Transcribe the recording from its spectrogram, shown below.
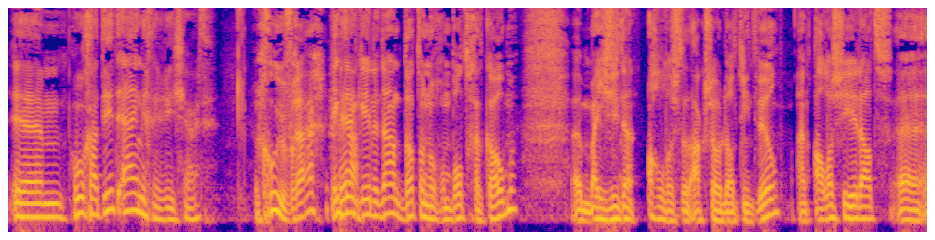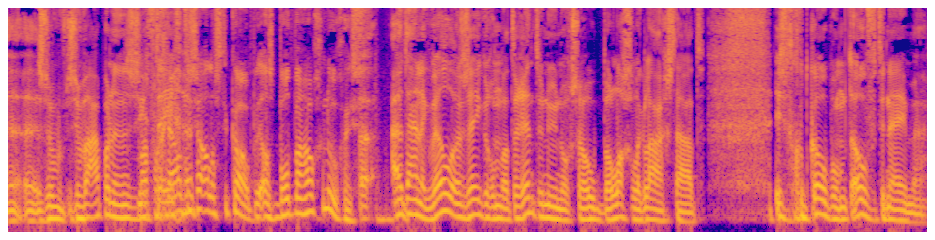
Ehm, hoe gaat dit eindigen, Richard? Een goede vraag. Ik Ja. denk inderdaad dat er nog een bod gaat komen. Eh, maar je ziet aan alles dat AXO dat niet wil. Aan alles zie je dat. eh, eh, ze, ze wapenen zich Maar voor tegen. geld is alles te kopen, als het bod maar hoog genoeg is. Uiteindelijk wel, en zeker omdat de rente nu nog zo belachelijk laag staat, is het goedkoop om het over te nemen.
